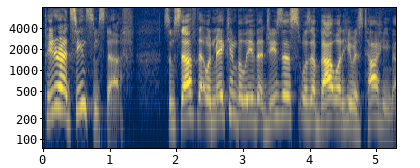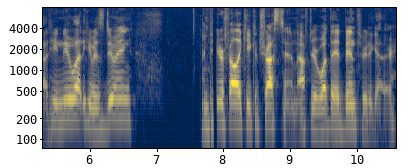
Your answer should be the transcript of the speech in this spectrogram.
Peter had seen some stuff some stuff that would make him believe that Jesus was about what he was talking about. He knew what he was doing, and Peter felt like he could trust him after what they had been through together.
